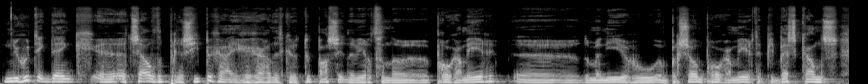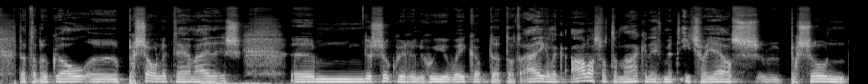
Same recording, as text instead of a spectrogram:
Nu goed, ik denk uh, hetzelfde principe ga je gegarandeerd kunnen toepassen in de wereld van de programmeren. de manier hoe een persoon programmeert, heb je best kans dat dat ook wel persoonlijk te herleiden is. Um, dus ook weer een goede wake-up dat dat eigenlijk alles wat te maken heeft met iets waar jij als persoon,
